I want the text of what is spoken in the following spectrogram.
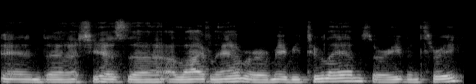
And uh, she has uh, a live lamb or maybe two lambs or even three.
